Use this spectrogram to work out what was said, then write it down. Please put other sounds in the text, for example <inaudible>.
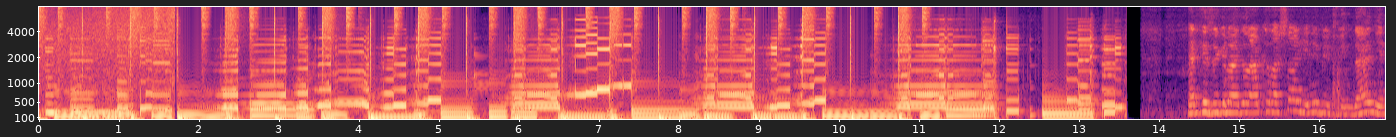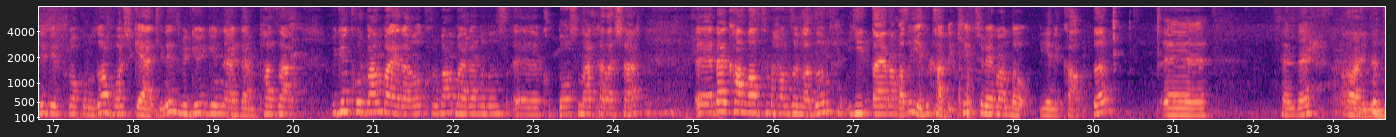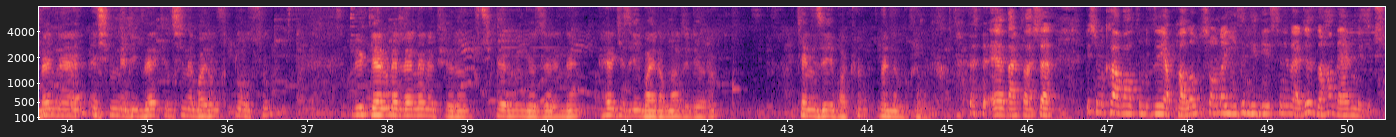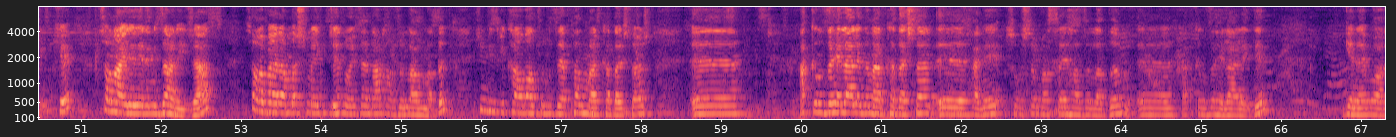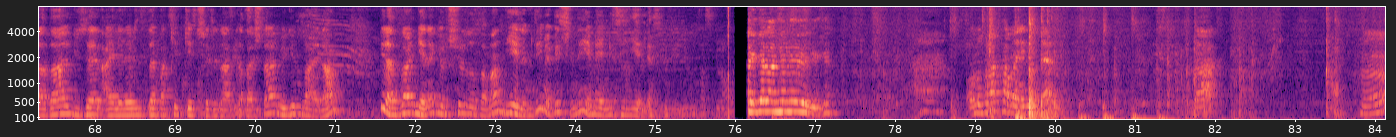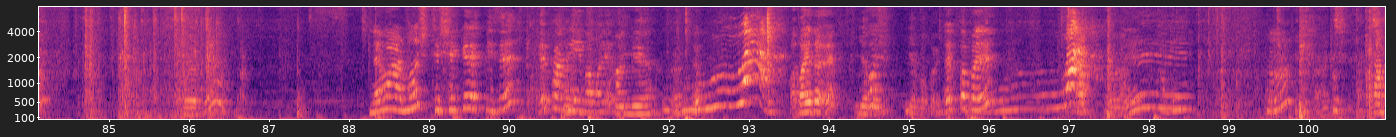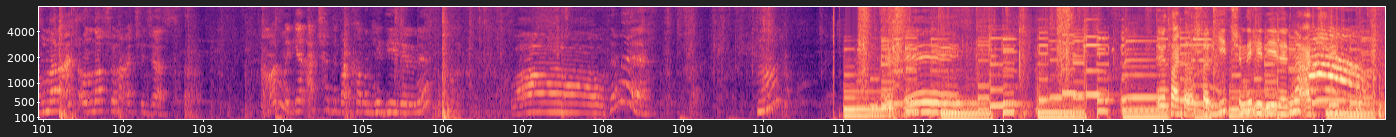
Herkese günaydın arkadaşlar. Yeni bir günden, yeni bir vlogumuza hoş geldiniz. Bugün günlerden pazar. Bugün Kurban Bayramı. Kurban Bayramınız e, kutlu olsun arkadaşlar. E, ben kahvaltımı hazırladım. Yiğit dayanamadı. Yedi tabii ki. Süleyman da yeni kalktı. E, sen de. Aynen ben e, eşimle birlikte herkes için de bayram kutlu olsun. Büyüklerimin ellerinden öpüyorum, küçüklerimin gözlerinden. Herkese iyi bayramlar diliyorum. Kendinize iyi bakın. Benden bu kadar. <laughs> evet arkadaşlar. Biz şimdi kahvaltımızı yapalım. Sonra Yiğit'in hediyesini vereceğiz. Daha vermedik çünkü. Sonra ailelerimizi arayacağız. Sonra bayramlaşmaya gideceğiz. O yüzden daha hazırlanmadık. Şimdi biz bir kahvaltımızı yapalım arkadaşlar. Ee, hakkınızı helal edin arkadaşlar. Ee, hani sonuçta masayı hazırladım. Ee, hakkınızı helal edin. Gene bu arada güzel ailelerinizle vakit geçirin arkadaşlar. Bir gün bayram. Birazdan gene görüşürüz o zaman diyelim değil mi? Biz şimdi yemeğimizi yiyelim. Gel annene veriyor gel. Onu bırak ama elinde. Bırak. Hı? Gördün mü? Ne varmış? Teşekkür et bize. Öp anneyi babayı. Anneye. Öp. Babayı da öp. Ya, Koş. ya babayı. Öp babayı. Ee. Hı? Sen bunları aç ondan sonra açacağız. Tamam mı? Gel aç hadi bakalım hediyelerini. Wow, değil mi? Hı? Evet. Evet arkadaşlar Yiğit şimdi hediyelerini açıyor.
